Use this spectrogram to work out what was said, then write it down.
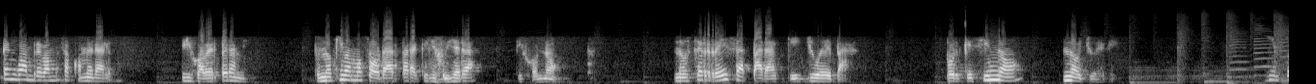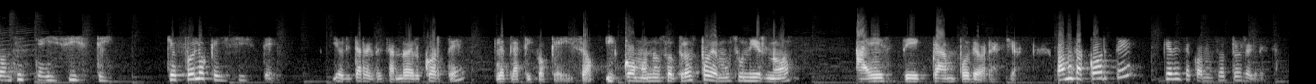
tengo hambre, vamos a comer algo. Dijo, a ver, espérame, pues no que íbamos a orar para que lloviera. Dijo, no, no se reza para que llueva, porque si no, no llueve. Y entonces, ¿qué hiciste? ¿Qué fue lo que hiciste? Y ahorita regresando del corte, le platico qué hizo y cómo nosotros podemos unirnos a este campo de oración. Vamos a corte, quédese con nosotros, regresamos.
